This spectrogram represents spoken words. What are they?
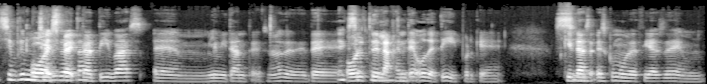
siempre O mucha expectativas em, limitantes, ¿no? De, de- o de la gente o de ti, porque Sí, quizás es como decías de...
